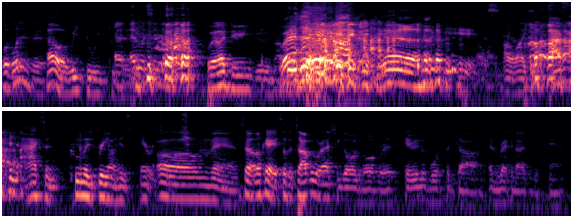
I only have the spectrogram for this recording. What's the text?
What, what is this? How are we doing Uh, today? Edward Scissorhands. We are doing good. my Wait, yeah. Yes. I like it. African accent. Kool-Aid's bring out his heritage. Oh man. So okay, so the topic we're actually going over is hearing the voice of God and recognizing his hands.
